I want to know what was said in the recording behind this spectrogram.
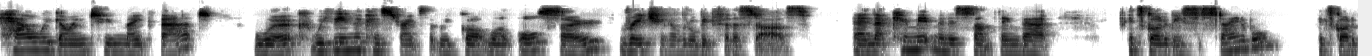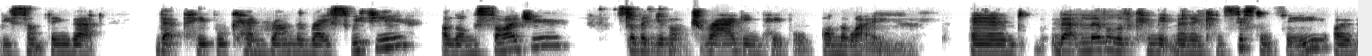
how are we going to make that work within the constraints that we've got while also reaching a little bit for the stars. And that commitment is something that it's got to be sustainable. It's got to be something that that people can run the race with you alongside you so that you're not dragging people on the way. And that level of commitment and consistency over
